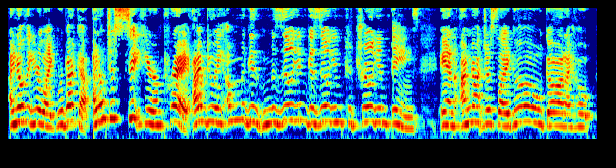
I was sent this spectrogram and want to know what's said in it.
I know that you're like, Rebecca, I don't just sit here and pray. I'm doing a mazillion, gazillion, quadrillion things. And I'm not just like, oh God, I hope.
